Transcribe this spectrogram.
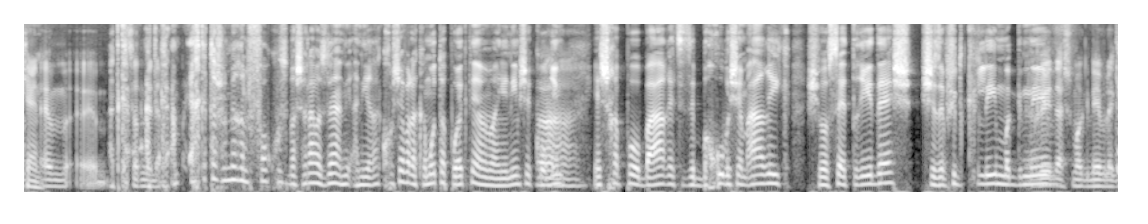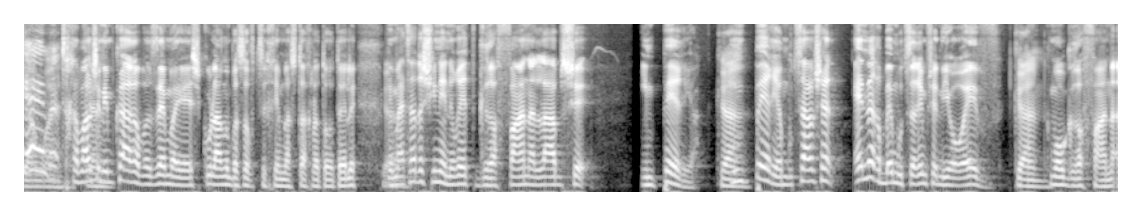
כן. מ- מ- עד קצת עד מידע. כמה- איך אתה שומר על פוקוס בשלב הזה? אני, אני רק חושב על הכמות הפרויקטים המעניינים שקורים. אה. יש לך פה בארץ איזה בחור בשם אריק שעושה טרידש, שזה פשוט כלי מגניב. רידש מגניב לגמרי. כן, חבל כן. שנמכר, אבל זה מה יש, כולנו בסוף צריכים לעשות את ההחלטות האלה. כן. ומהצד השני אני רואה את גרפנה לאבס שאימפריה. כן. אימפריה, מוצר שאין הרבה מוצרים שאני אוהב. כן. כמו Grafana,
